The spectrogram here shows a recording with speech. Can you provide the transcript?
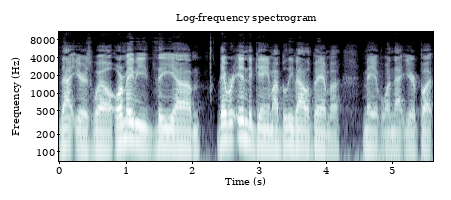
that year as well, or maybe the um, they were in the game. I believe Alabama may have won that year. But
